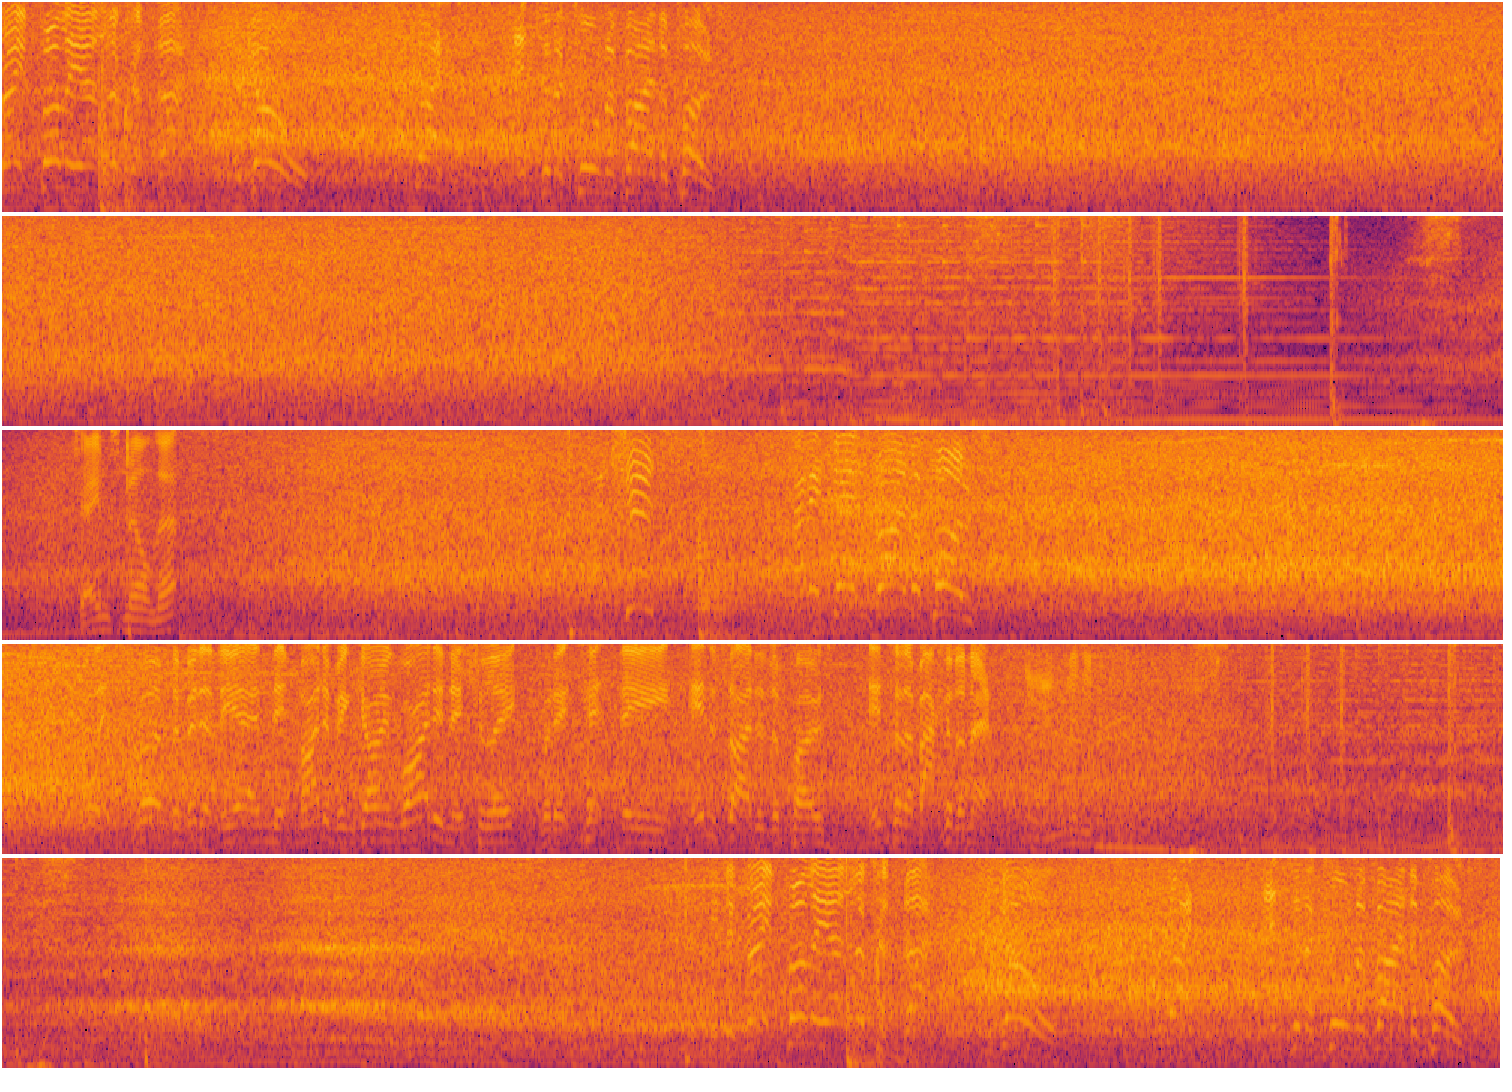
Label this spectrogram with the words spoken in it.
great volley. Look at that. The goal. Right into the corner via the post. James Milner. And shoots! And it's in by the post. Well, it swerved a bit at the end. It might have been going wide initially, but it's hit the inside of the post into the back of the net. It's a great volley. Look at that. The goal. Right into the corner via the post.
